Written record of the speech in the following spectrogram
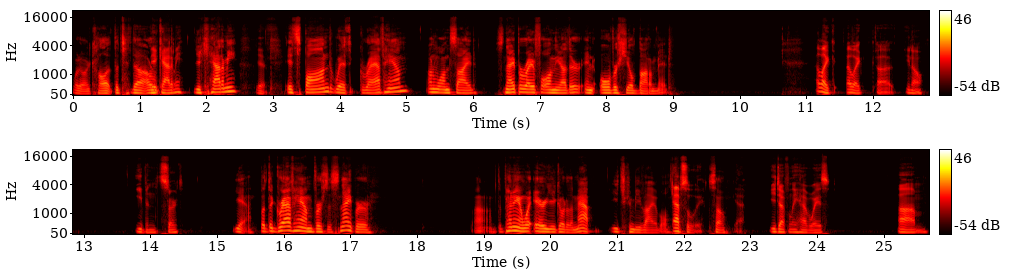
what do I call it? The t- the, The academy. the academy. Yeah. It spawned with Gravham on one side, sniper rifle on the other, and overshield bottom mid. I like. I like. Uh, you know, even starts. Yeah, but the Gravham versus sniper, uh, depending on what area you go to the map, each can be viable. Absolutely. So yeah, you definitely have ways. Um,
